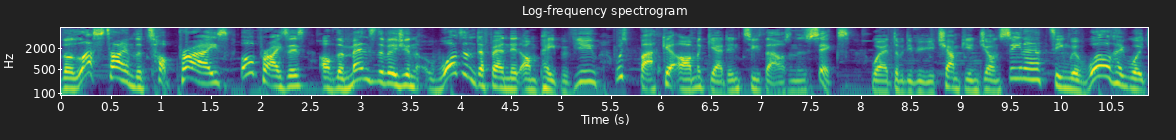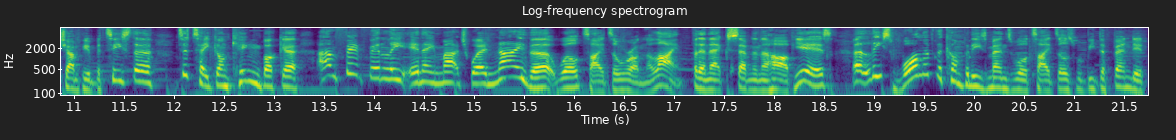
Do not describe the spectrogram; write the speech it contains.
the last time the top prize or prizes of the men's division wasn't defended on pay per view was back at Armageddon 2006 where WWE Champion John Cena teamed with World Heavyweight Champion Batista to take on King Booker and Fit Finlay in a match where neither world title were on the line. For the next seven and a half years, at least one of the company's men's world titles would be defended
